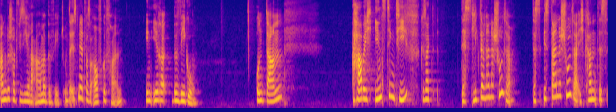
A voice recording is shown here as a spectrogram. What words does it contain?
angeschaut, wie sie ihre Arme bewegt. Und da ist mir etwas aufgefallen in ihrer Bewegung. Und dann habe ich instinktiv gesagt, das liegt an deiner Schulter. Das ist deine Schulter. Ich kann das,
